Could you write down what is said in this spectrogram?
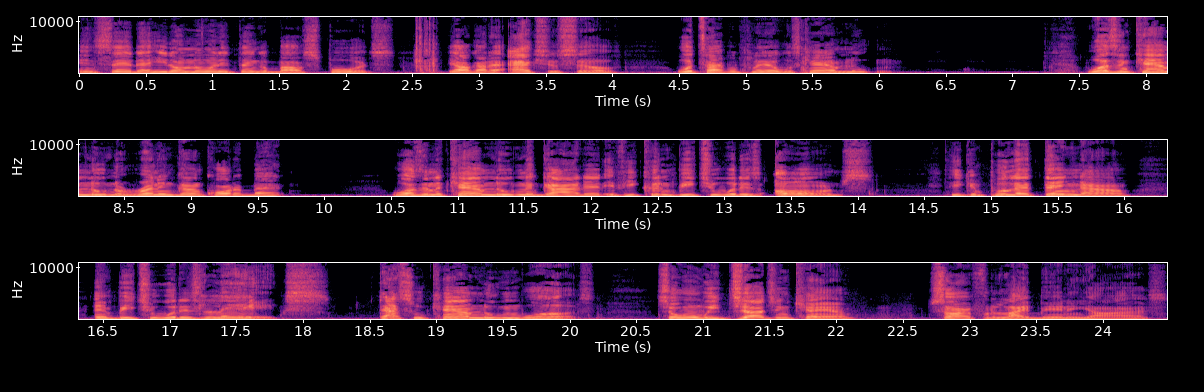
and said that he don't know anything about sports, y'all got to ask yourself, what type of player was Cam Newton? Wasn't Cam Newton a running gun quarterback? Wasn't a Cam Newton a guy that if he couldn't beat you with his arms, he can pull that thing down and beat you with his legs? That's who Cam Newton was. So when we judging Cam, sorry for the light being in your eyes,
